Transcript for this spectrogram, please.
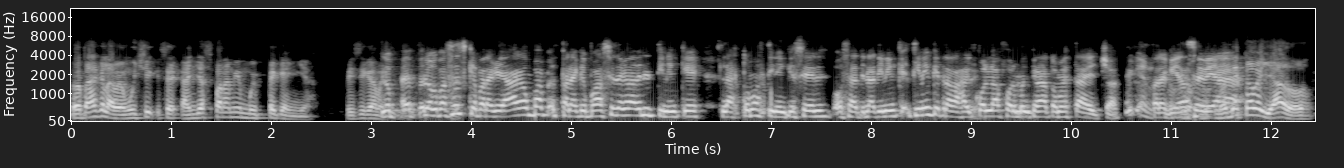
Lo que pasa es que la veo muy chica. Anja para mí es muy pequeña, físicamente. Eh, lo, que pasa es que para que haga un papel, para que pueda ser de Galadriel, tienen que, las tomas tienen que ser, o sea, la tienen que, tienen que trabajar con la forma en que la toma está hecha. para que ella se vea. No es descabellado.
